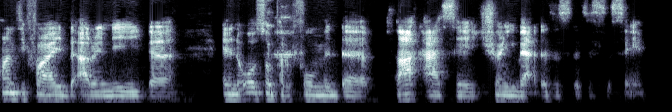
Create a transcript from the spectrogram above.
quantified the RNA the, and also performed the plaque assay showing that it is, the same.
